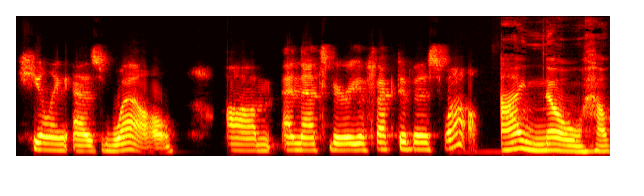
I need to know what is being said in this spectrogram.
healing as well. Um, and that's very effective as well. I know how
